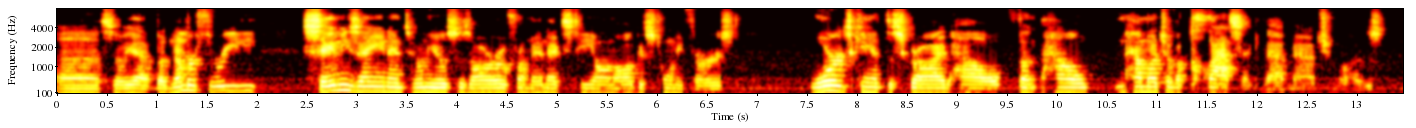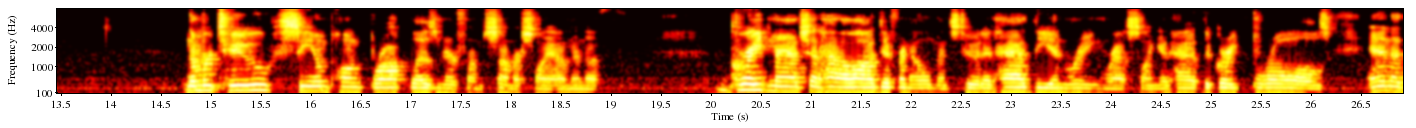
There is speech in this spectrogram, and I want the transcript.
Uh, so, yeah, but number three, Sami Zayn, Antonio Cesaro from NXT on August 21st. Words can't describe how how how much of a classic that match was. Number two, CM Punk Brock Lesnar from SummerSlam in a great match that had a lot of different elements to it. It had the in ring wrestling, it had the great brawls, and a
